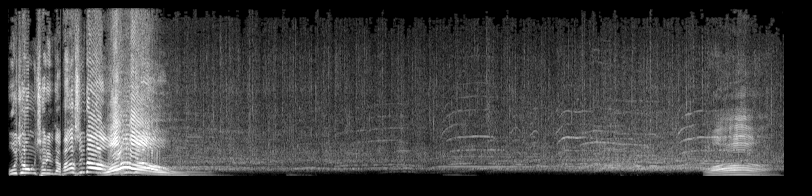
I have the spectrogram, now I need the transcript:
오종철입니다. 반갑습니다. wow 와.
